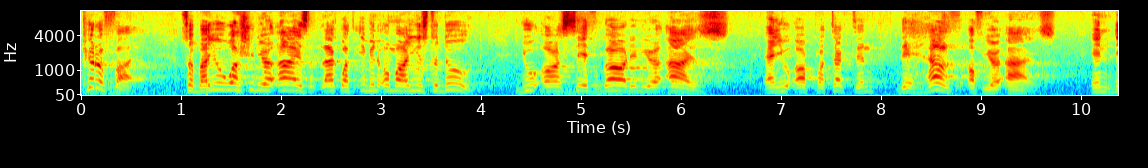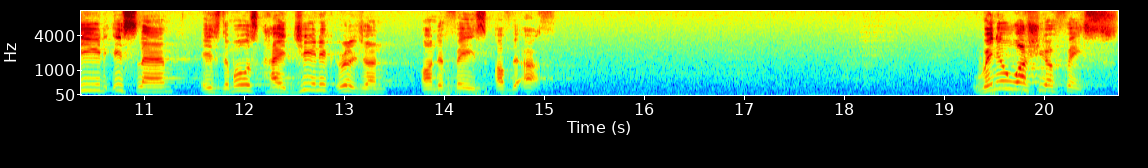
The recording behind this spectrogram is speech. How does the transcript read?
purifier. So by you washing your eyes like what Ibn Omar used to do, you are safeguarding your eyes and you are protecting the health of your eyes. Indeed, Islam is the most hygienic religion on the face of the earth. When you wash your face,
